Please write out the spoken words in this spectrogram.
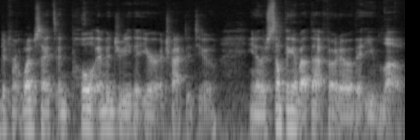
different websites and pull imagery that you're attracted to. You know, there's something about that photo that you love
